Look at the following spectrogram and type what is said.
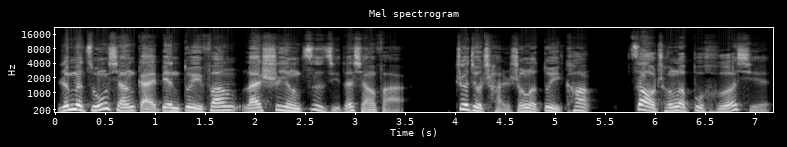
人们总想改变对方来适应自己的想法，这就产生了对抗，造成了不和谐。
